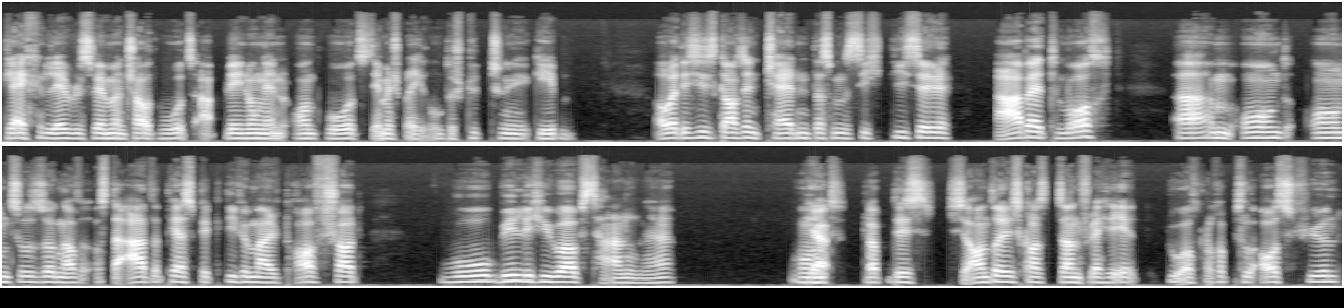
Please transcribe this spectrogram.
gleichen Levels, wenn man schaut, wo es Ablehnungen und wo es dementsprechend Unterstützung gegeben. Aber das ist ganz entscheidend, dass man sich diese Arbeit macht, ähm, und, und sozusagen auf, aus der Adlerperspektive mal drauf schaut, wo will ich überhaupt handeln. Ja? Und Ja. ich glaube, das, das andere ist, kannst du dann vielleicht eh, du auch noch ein bisschen ausführen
